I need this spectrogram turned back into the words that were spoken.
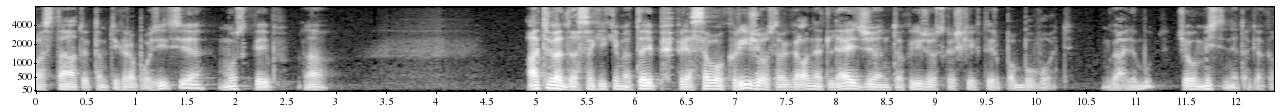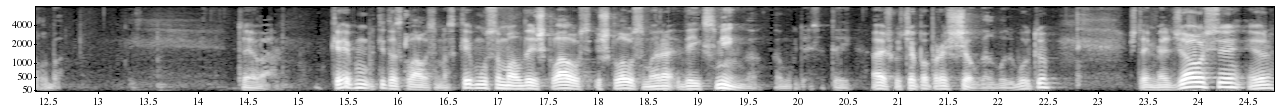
pastato į tam tikrą poziciją, mus kaip na, atveda, sakykime taip, prie savo kryžiaus, ar gal net leidžia ant to kryžiaus kažkiek tai ir pabuvoti. Gali būti. Čia jau mistinė tokia kalba. Tai va. Kaip, kitas klausimas, kaip mūsų malda išklaus, išklausoma yra veiksminga, kabutėse. Tai aišku, čia paprasčiau galbūt būtų. Štai meldžiausi ir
